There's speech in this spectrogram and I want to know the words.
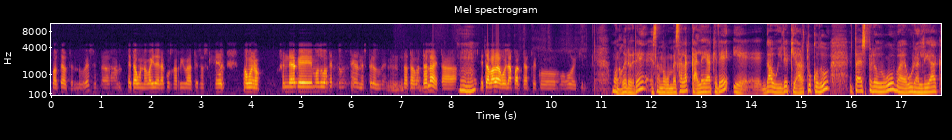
parte hartzen du, ez? Eta, eta bueno, bai da erakusgarri bat, ez azkenean, ba, bueno, jendeak eh, modu baten dutean espero duen data bat dela eta mm eta badagoela parte hartzeko gogoekin. Bueno, gero ere, esan dugun bezala kaleak ere e, gau irekia hartuko du eta espero dugu ba eguraldiak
